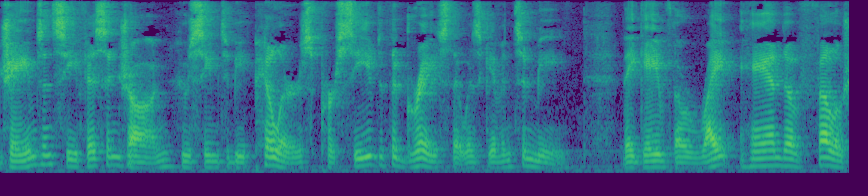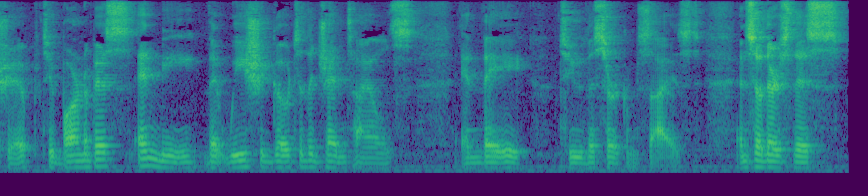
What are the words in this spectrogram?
James and Cephas and John, who seemed to be pillars, perceived the grace that was given to me. They gave the right hand of fellowship to Barnabas and me that we should go to the Gentiles and they to the circumcised. And so there's this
